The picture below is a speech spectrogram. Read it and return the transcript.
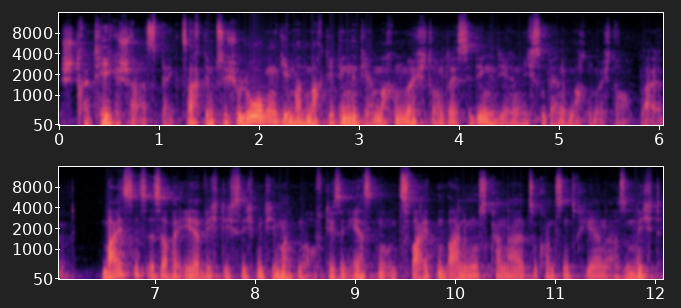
strategischer Aspekt. Sagt dem Psychologen, jemand macht die Dinge, die er machen möchte und lässt die Dinge, die er nicht so gerne machen möchte, auch bleiben. Meistens ist aber eher wichtig, sich mit jemandem auf diesen ersten und zweiten Wahrnehmungskanal zu konzentrieren. Also nicht,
